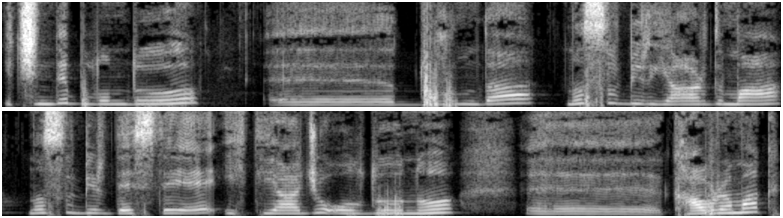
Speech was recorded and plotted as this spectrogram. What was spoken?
içinde bulunduğu e, durumda nasıl bir yardıma, nasıl bir desteğe ihtiyacı olduğunu e, kavramak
